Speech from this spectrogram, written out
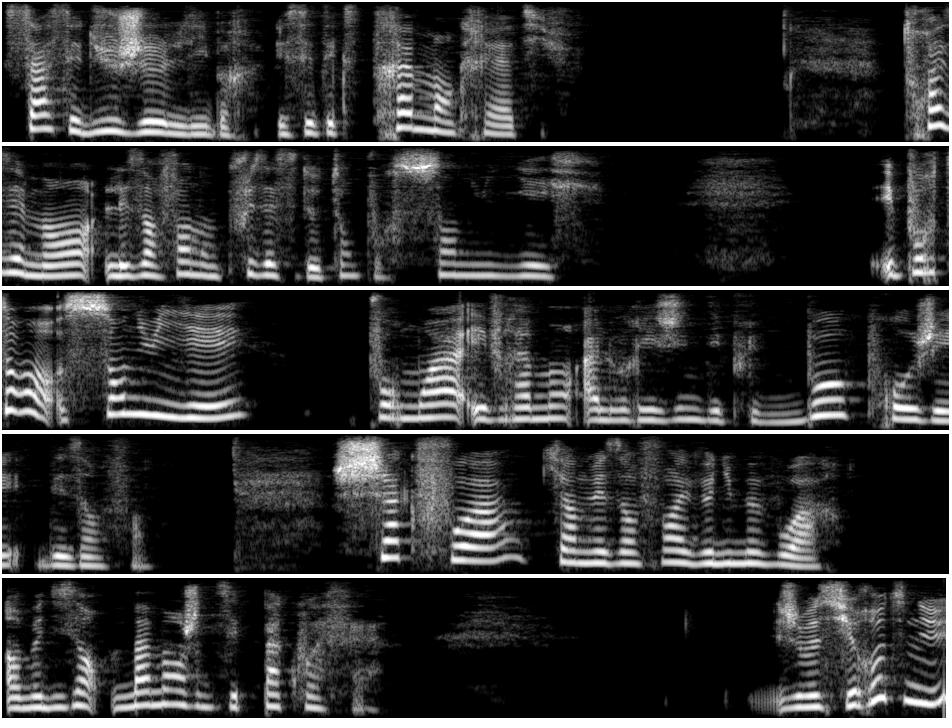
Ça, c'est du jeu libre et c'est extrêmement créatif. Troisièmement, les enfants n'ont plus assez de temps pour s'ennuyer. Et pourtant, s'ennuyer, pour moi, est vraiment à l'origine des plus beaux projets des enfants. Chaque fois qu'un de mes enfants est venu me voir, en me disant Maman, je ne sais pas quoi faire. Je me suis retenue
